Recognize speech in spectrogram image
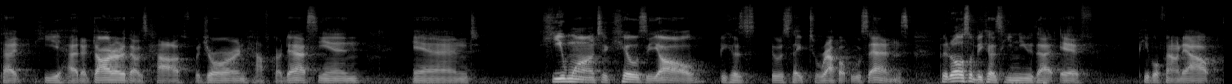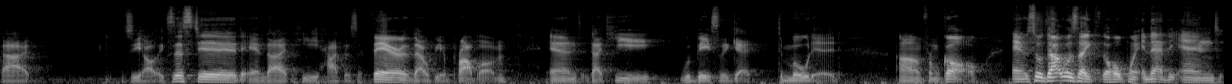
that he had a daughter that was half Bajoran, half Cardassian, and he wanted to kill Ziyal because it was like to wrap up loose ends, but also because he knew that if people found out that Ziyal existed and that he had this affair, that would be a problem, and that he would basically get demoted um, from Gul. And so that was like the whole point. And then at the end,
